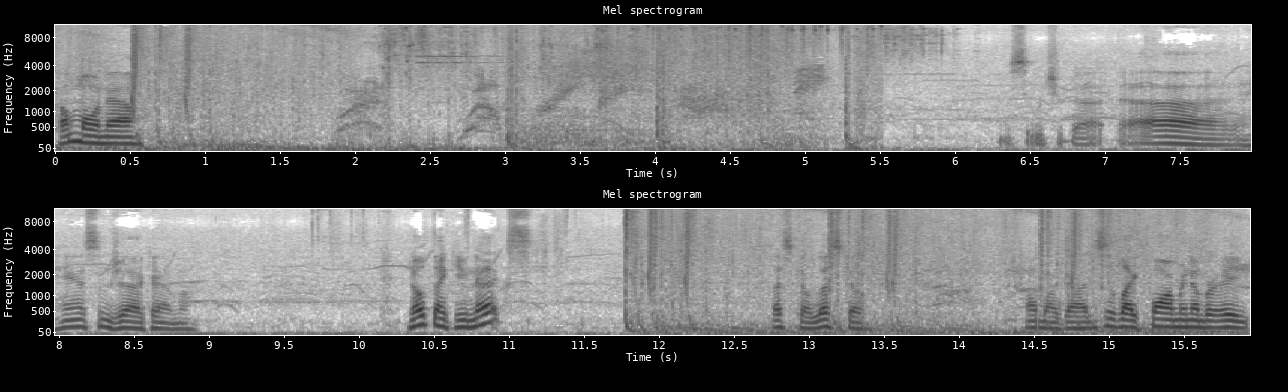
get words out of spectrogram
Come on now. Ah, the handsome jackhammer. No thank you. Next. Let's go, let's go. Oh my god, this is like farming number eight.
